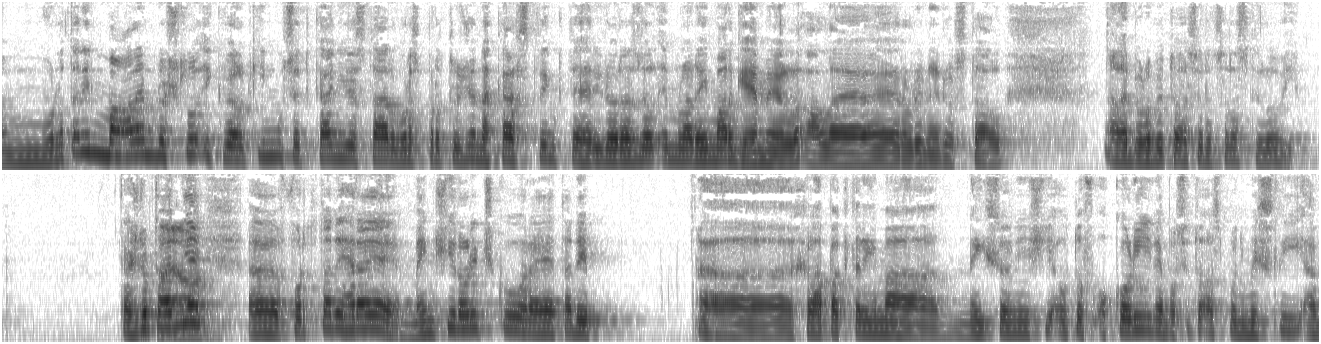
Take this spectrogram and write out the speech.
um, ono tady málem došlo i k velkému setkání ze Star Wars, protože na casting tehdy dorazil i mladý Mark Hamill, ale roli nedostal. Ale bylo by to asi docela stylový. Každopádně uh, Ford tady hraje menší roličku, hraje tady uh, chlapa, který má nejsilnější auto v okolí, nebo si to aspoň myslí a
